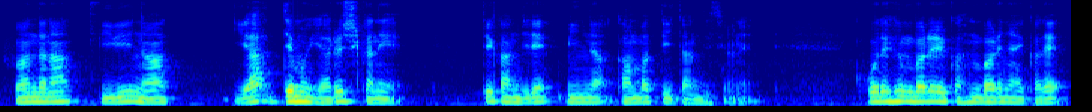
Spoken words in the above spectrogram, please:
不安だな。ビビるな。いやでもやるしかねえ。って感じでみんな頑張っていたんですよね。ここで踏ん張れるか踏ん張れないかで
